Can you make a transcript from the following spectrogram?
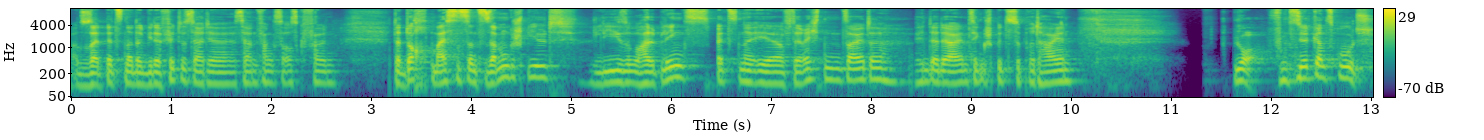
also seit Betzner dann wieder fit ist, der hat ja, ist ja anfangs ausgefallen, dann doch meistens dann zusammengespielt. Lee so halb links, Betzner eher auf der rechten Seite, hinter der einzigen Spitze Britannien. Ja, funktioniert ganz gut.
